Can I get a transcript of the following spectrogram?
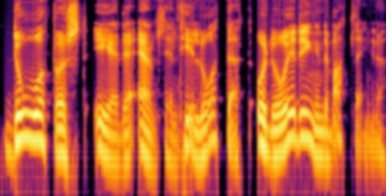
då först är det äntligen tillåtet och då är det ingen debatt längre.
